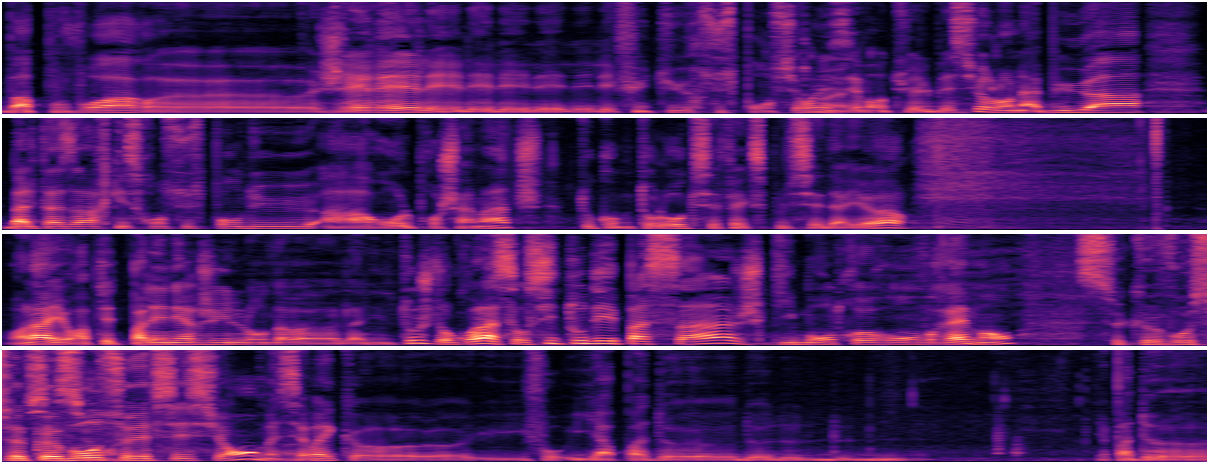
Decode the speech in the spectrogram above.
va pouvoir euh, gérer les, les- futures suspensions, les éventuelles blessures. Là, on a Bua, Balthazar qui seront suspendus à Haro le prochain match, tout comme Tolo qui s'est fait expulser d'ailleurs. Voilà, il n'y aura peut-être pas l'énergie le long de la, de la ligne de touche. Donc voilà, c'est aussi tous des passages qui montreront vraiment Ce que vaut ce ce que vaut ce. FC Sion, mais c'est vrai qu'il faut, il n'y a pas de, de- de- de- il y a pas de,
